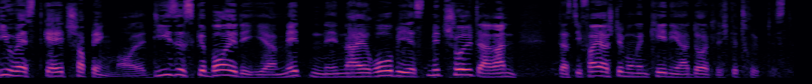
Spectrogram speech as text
Die Westgate Shopping Mall. Dieses Gebäude hier mitten in Nairobi ist mit Schuld daran, dass die Feierstimmung in Kenia deutlich getrübt ist.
